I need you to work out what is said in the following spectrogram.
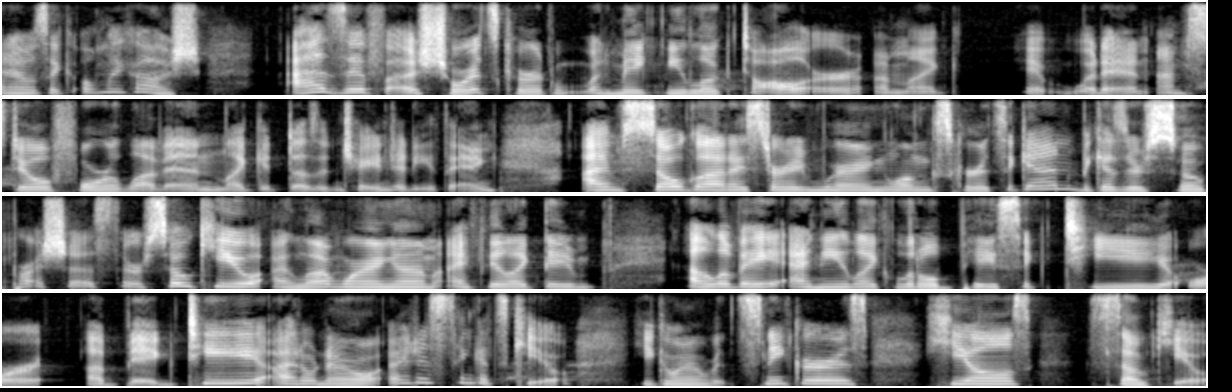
And I was like, "Oh my gosh, as if a short skirt would make me look taller." I'm like, it wouldn't. I'm still 4'11. Like, it doesn't change anything. I'm so glad I started wearing long skirts again because they're so precious. They're so cute. I love wearing them. I feel like they elevate any like little basic tee or a big tee. I don't know. I just think it's cute. You can wear it with sneakers, heels. So cute.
